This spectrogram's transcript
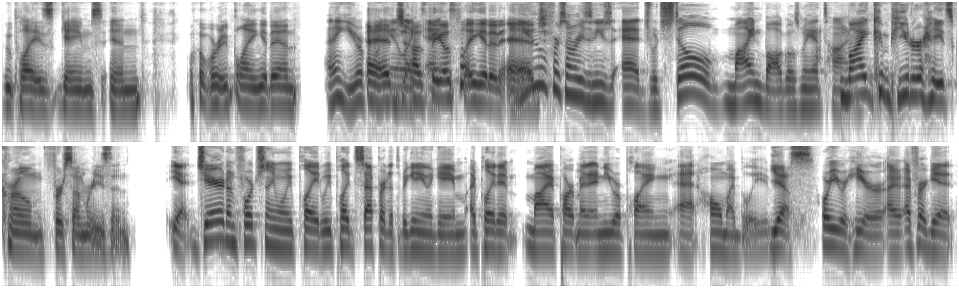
who plays games in what were we playing it in? I think you were playing Edge. like I was thinking I was playing it in Edge. You for some reason use Edge, which still mind boggles me at times. My computer hates Chrome for some reason. Yeah, Jared. Unfortunately, when we played, we played separate at the beginning of the game. I played at my apartment, and you were playing at home, I believe. Yes. or you were here. I, I forget,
